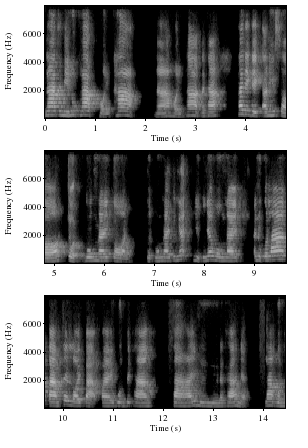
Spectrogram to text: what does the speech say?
หน้าจะมีรูปภาพหอยทากนะ หอยทากนะคะ ให้เด็กๆเอาดิสอจดวงในก่อน จดวงในตรงเนี้ย อยู่ตรงเนี้ยวงในอนหนูก็ลากตามเส้นรอยปะไปวนไปทางซ้ายมือนะคะ เนี่ย ลากวนไป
